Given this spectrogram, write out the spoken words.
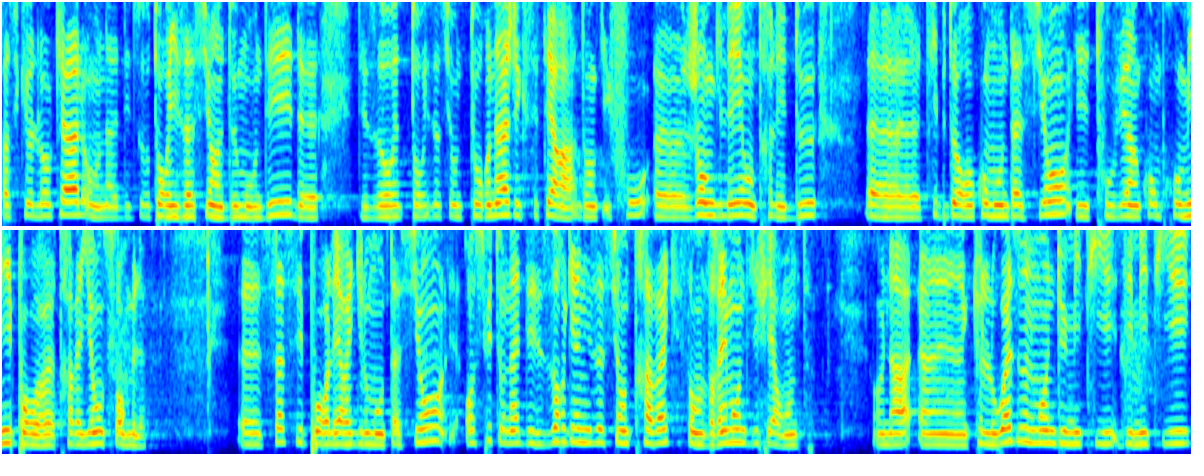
parce que local, on a des autorisations à demander, des autorisations de tournage, etc. Donc il faut euh, jongler entre les deux euh, types de recommandations et trouver un compromis pour euh, travailler ensemble. Ça, c'est pour les réglementations. Ensuite, on a des organisations de travail qui sont vraiment différentes. On a un cloisonnement des métiers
